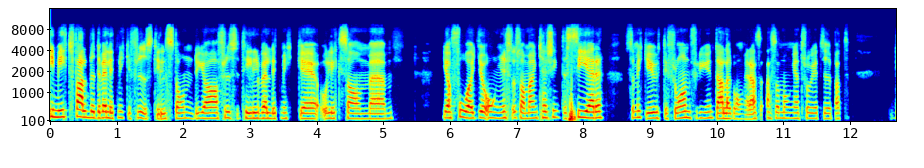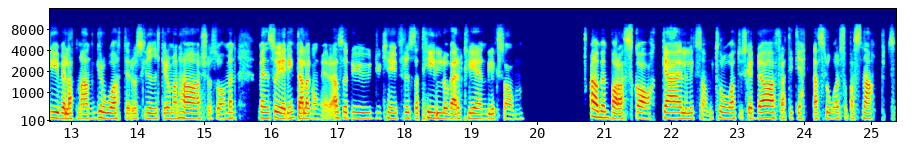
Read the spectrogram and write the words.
i mitt fall blir det väldigt mycket frystillstånd. Jag fryser till väldigt mycket och liksom eh, jag får ju ångest och så. Man kanske inte ser så mycket utifrån, för det är ju inte alla gånger. Alltså, alltså många tror ju typ att det är väl att man gråter och skriker och man hörs och så, men, men så är det inte alla gånger. Alltså du, du kan ju frysa till och verkligen liksom ja, men bara skaka eller liksom tro att du ska dö för att ditt hjärta slår så pass snabbt.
